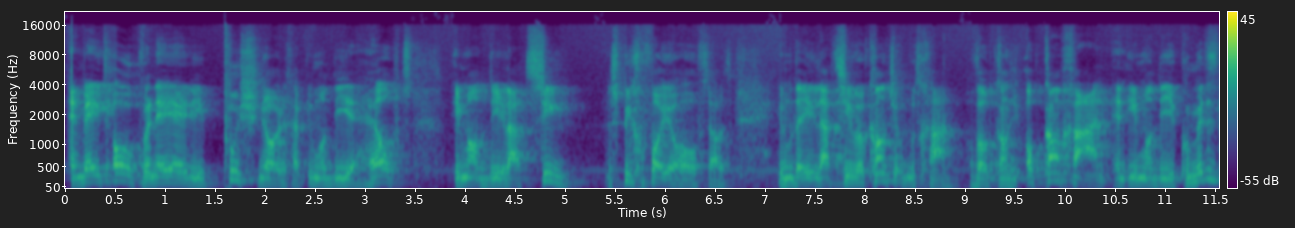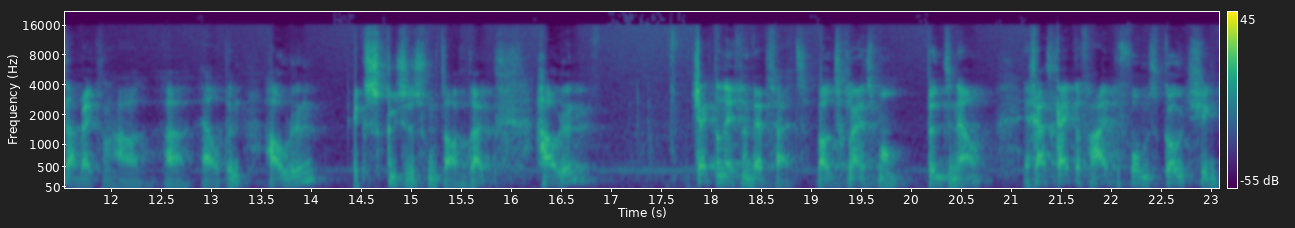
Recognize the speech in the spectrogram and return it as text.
En weet ook wanneer je die push nodig hebt, iemand die je helpt, iemand die je laat zien, een spiegel voor je hoofd houdt. Iemand die je laat zien welke kant je op moet gaan. Of welke kant je op kan gaan. En iemand die je committeds daarbij kan uh, helpen. Houden. Excuses voor mijn taalgebruik. Houden. Check dan even mijn website. wouterkleinsman.nl En ga eens kijken of high performance coaching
